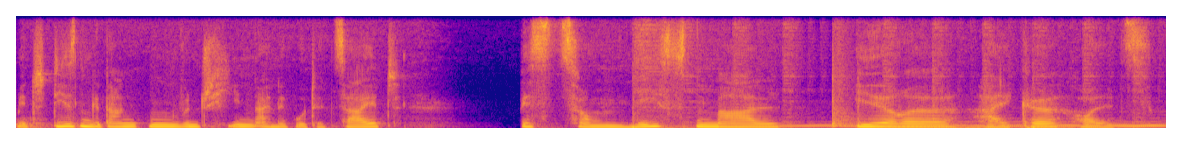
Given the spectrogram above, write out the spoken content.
mit diesen Gedanken wünsche ich Ihnen eine gute Zeit. Bis zum nächsten Mal, Ihre Heike Holz.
